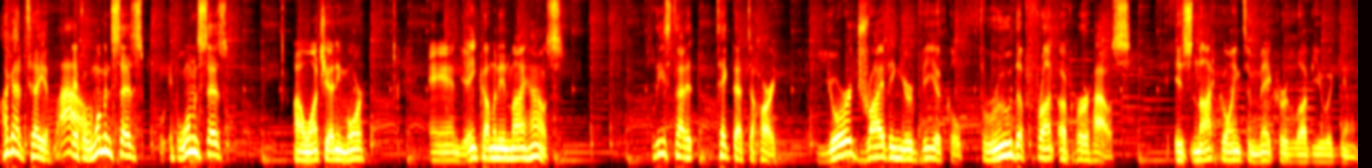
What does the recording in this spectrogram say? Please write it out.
I got to tell you, Wow. if a woman says, if a woman says, I don't want you anymore, and you ain't coming in my house, please try to take that to heart. You're driving your vehicle through the front of her house is not going to make her love you again.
